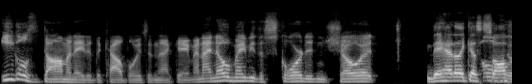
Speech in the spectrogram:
Eagles dominated the Cowboys in that game, and I know maybe the score didn't show it. They had like a soft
